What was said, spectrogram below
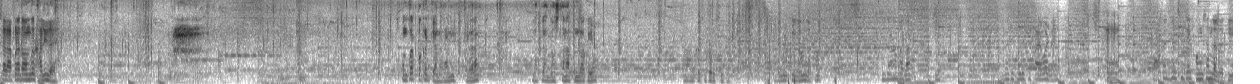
चला आपण आता ओमकर खाली जाय ओमकर पकड कॅमेरा आणि जरा. आपल्या दोस्तांना आपण दाखवूया. हा, कशी परिस्थिती हेल्मेट मी घेऊन जातो. मी जाणू हे बघा. सगळ्याची थोडीशी पायवाट आहे. आता जर तिथे एक फंक्शन झालं की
